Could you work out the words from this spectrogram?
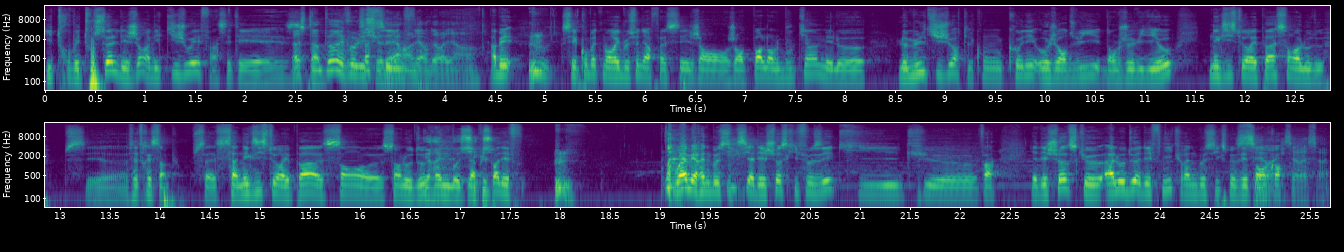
il te trouvait tout seul des gens avec qui jouer. Enfin, c'était. C'était un peu révolutionnaire, hein, l'air de rien. hein. Ah mais c'est complètement révolutionnaire. Enfin, c'est- j'en, j'en parle dans le bouquin, mais le, le multijoueur tel qu'on connaît aujourd'hui dans le jeu vidéo n'existerait pas sans Halo 2. C'est, euh, c'est très simple. Ça, ça n'existerait pas sans, euh, sans Halo 2. Et Rainbow Six. La plupart des. ouais, mais Rainbow Six, il y a des choses qu'il faisait qui. que- Enfin, il y a des choses que Halo 2 a définies que Rainbow Six ne faisait pas vrai, encore. c'est vrai, c'est vrai.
